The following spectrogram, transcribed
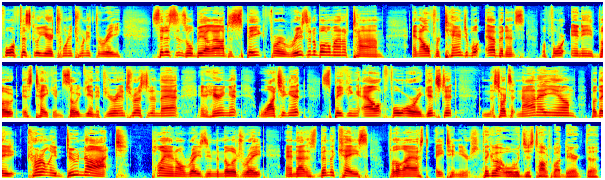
for fiscal year 2023. Citizens will be allowed to speak for a reasonable amount of time and offer tangible evidence before any vote is taken. So, again, if you're interested in that and hearing it, watching it, speaking out for or against it, it starts at 9 a.m., but they currently do not plan on raising the millage rate, and that has been the case for the last 18 years. Think about what we just talked about, Derek. The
